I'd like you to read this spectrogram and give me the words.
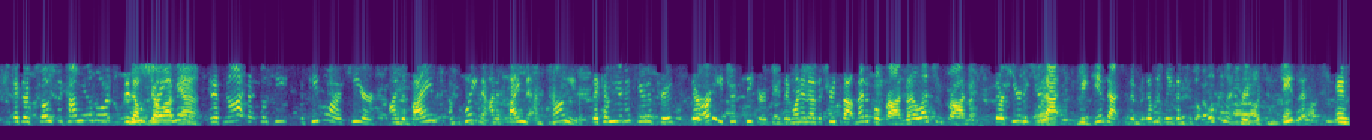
if they're supposed to come here, Lord, then They'll show up, yeah. in. And if not, that, so see, the people are here on divine appointment, on assignment. I'm telling you, they come here to hear the truth. They're already truth seekers because they want to know the truth about medical fraud, about election fraud. They're here to hear that. We give that to them, but then we lead them to the ultimate truth, which is Jesus. And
